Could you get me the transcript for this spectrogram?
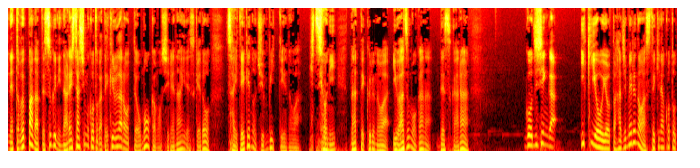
ネット物販だってすぐに慣れ親しむことができるだろうって思うかもしれないですけど、最低限の準備っていうのは必要になってくるのは言わずもがなですから、ご自身が意気揚々と始めるのは素敵なこと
